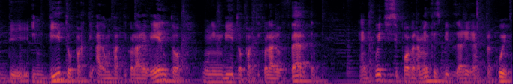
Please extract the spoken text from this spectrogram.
di invito a un particolare evento, un invito a particolari offerte. E anche qui ci si può veramente sbizzarrire, per cui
